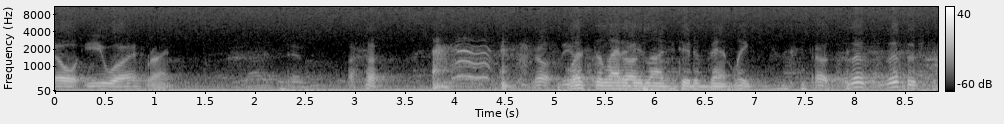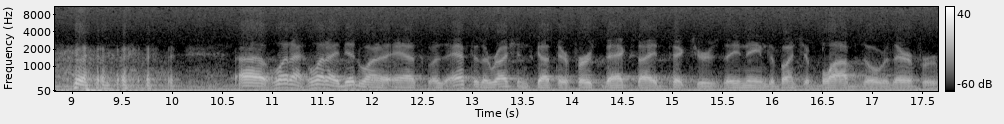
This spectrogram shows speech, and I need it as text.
L E Y? Right. No, the- What's the latitude uh, longitude of Bentley? Uh, this, this is, uh, what I, what I did want to ask was, after the Russians got their first backside pictures, they named a bunch of blobs over there for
